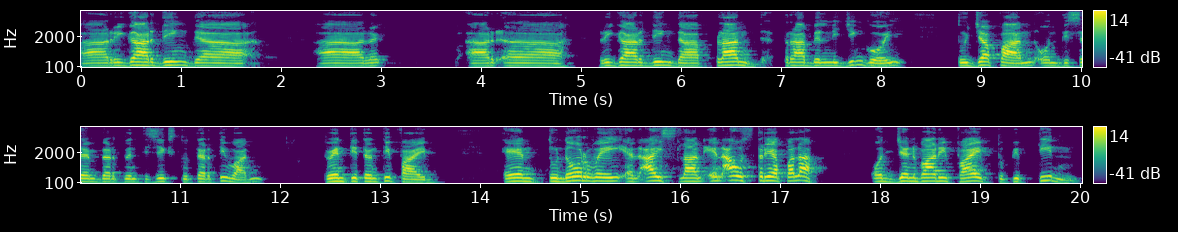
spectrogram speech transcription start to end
uh, regarding the uh, uh, uh, regarding the planned travel ni Jinggoy to Japan on December 26 to 31, 2025 and to Norway and Iceland and Austria pala on January 5 to 15.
